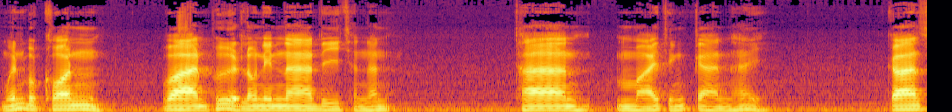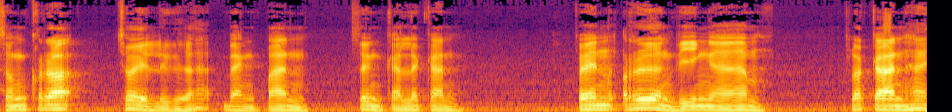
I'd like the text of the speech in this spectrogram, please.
เหมือนบุคคลหวานพืชลงในนาดีฉะนั้น ทานหมายถึงการให้ การสงเคราะห์ช่วยเหลือแบ่งปัน ซึ่งกันและกัน เป็นเรื่องดีงาม เพราะการให้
